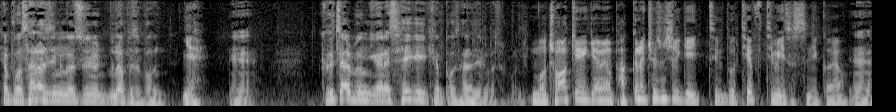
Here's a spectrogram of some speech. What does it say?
캠프가 사라지는 것을 눈앞에서 본. 예. 예. 그 짧은 기간에 세 개의 캠프가 사라지는 것을 본. 뭐 정확히 얘기하면 박근혜 최순실 게이트도 TF팀에 있었으니까요. 예.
